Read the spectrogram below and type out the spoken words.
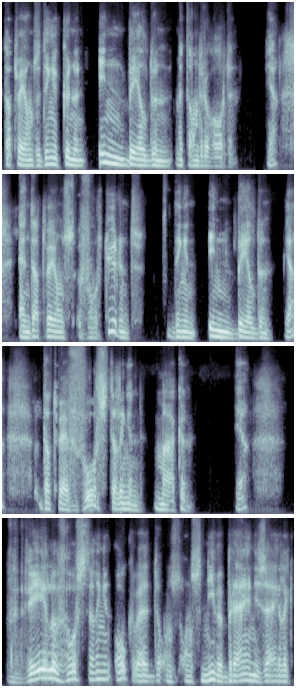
Dat wij onze dingen kunnen inbeelden, met andere woorden. Ja? En dat wij ons voortdurend dingen inbeelden ja, dat wij voorstellingen maken. Ja. Vele voorstellingen ook. Wij, de, ons, ons nieuwe brein is eigenlijk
